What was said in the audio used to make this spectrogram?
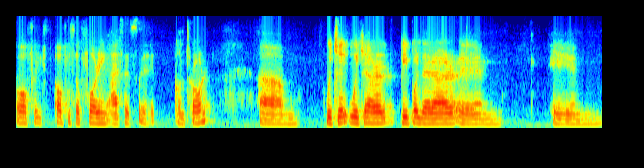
Office, Office of Foreign Assets uh, Control, um, which which are people that are um, um,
